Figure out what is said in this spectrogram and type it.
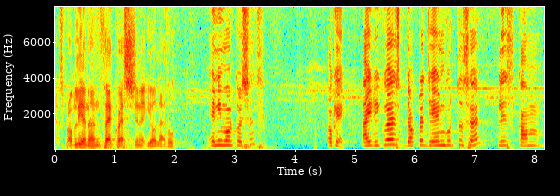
That's probably an unfair question at your level. Any more questions? Okay, I request Dr. J.N. Gurtu sir, please come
